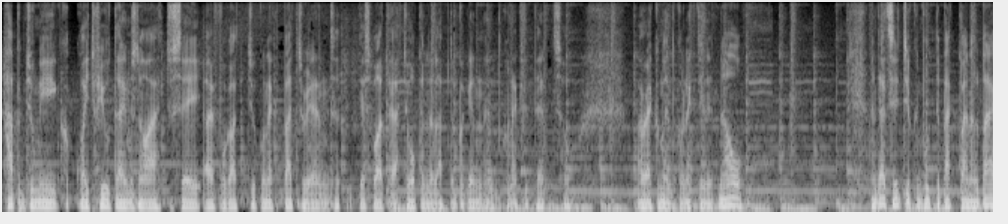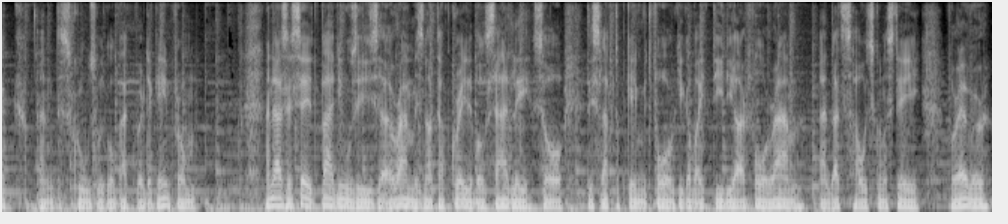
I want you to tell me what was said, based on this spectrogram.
Happened to me quite a few times now I have to say. I forgot to connect battery and guess what? I have to open the laptop again and connect it then. So I recommend connecting it now and that's it, you can put the back panel back and the screws will go back where they came from. And as I said, bad news is uh, RAM is not upgradable sadly, so this laptop came with 4GB DDR4 RAM and that's how it's gonna stay forever.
